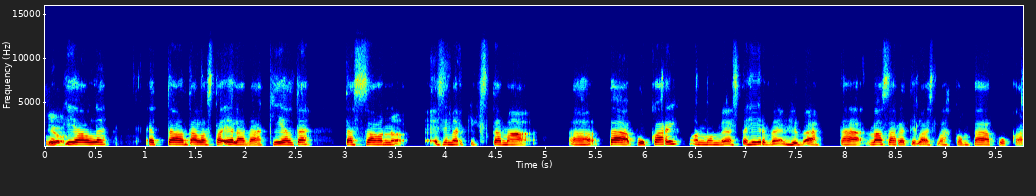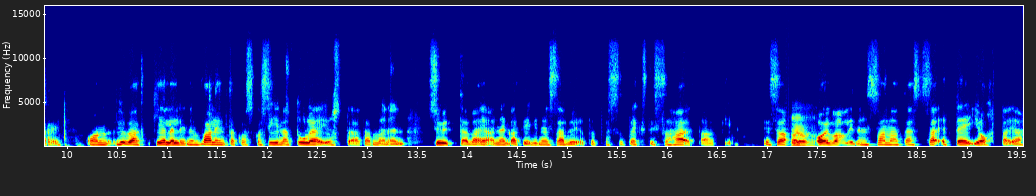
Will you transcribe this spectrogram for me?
lukijalle, Joo. että on tällaista elävää kieltä. Tässä on esimerkiksi tämä pääpukari on mun mielestä hirveän hyvä. Tämä Nasaretilaislahkon pääpukari on hyvä kielellinen valinta, koska siinä tulee just tämä tämmöinen syyttävä ja negatiivinen sävy, jota tässä tekstissä haetaankin. Ja se on Joo. oivallinen sana tässä, ettei johtaja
